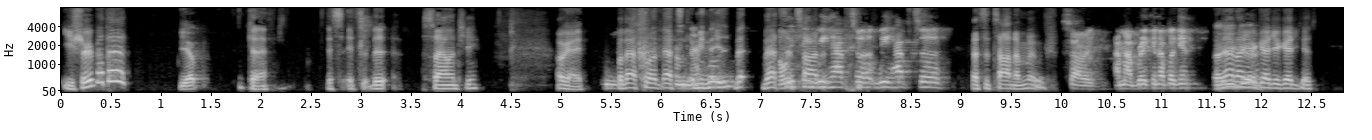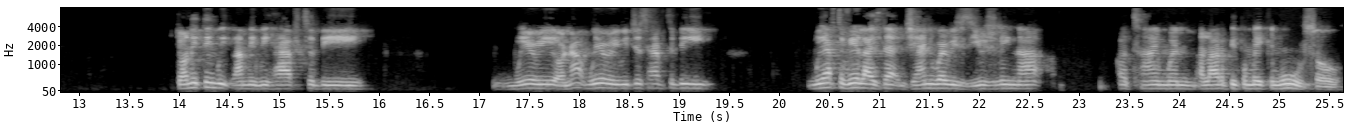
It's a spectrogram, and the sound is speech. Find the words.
You sure about that? Yep. Okay. It's it's the silent G. Okay. But that's what that's I mean Napoli? it- that- that's The only the thing we have to we have to. That's a Tottenham move. Sorry, am I breaking up again? Oh, no, no, you're good. You're good. You're good. The only thing we I mean we have to be weary or not weary. We just have to be. We have to realize that January is usually not a time when a lot of people make a move. So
